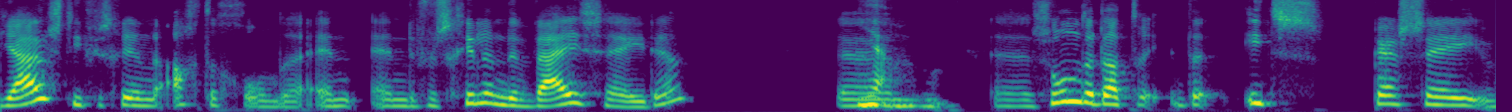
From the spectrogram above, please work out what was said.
juist die verschillende achtergronden en, en de verschillende wijsheden. Um, ja. uh, zonder dat er dat iets per se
